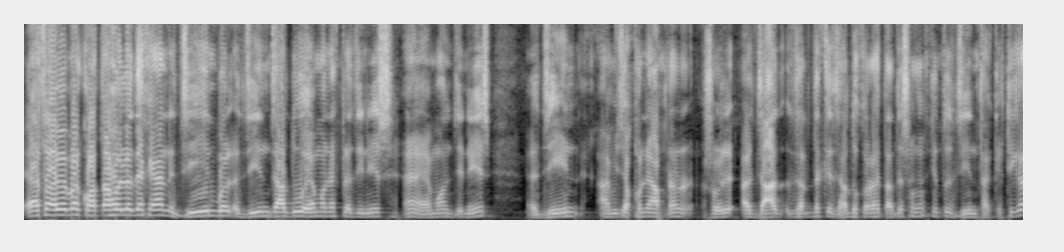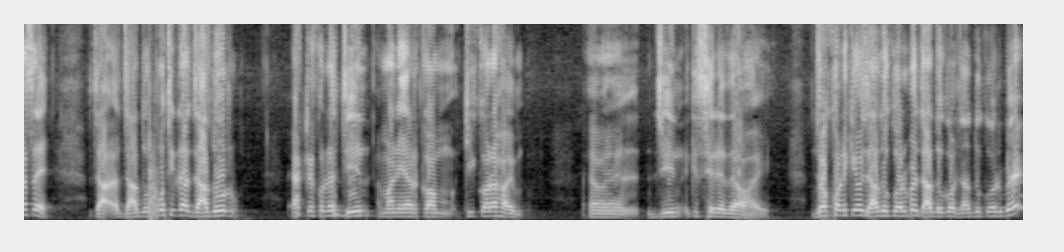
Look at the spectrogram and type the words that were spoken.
এত এবার কথা হলো দেখেন, জিন বল, জিন জাদু এমন একটা জিনিস হ্যাঁ এমন জিনিস, জিন, আমি যখনই আপনার শরীর যা- যাদেরকে জাদু করা হয় তাদের সঙ্গে কিন্তু জিন থাকে, ঠিক আছে? জাদু, প্রতিটা জাদুর একটা করে জিন মানে এরকম কি করা হয়? জিনকে ছেড়ে দেওয়া হয়। যখন কেউ জাদু করবে, জাদুকর জাদু করবে,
